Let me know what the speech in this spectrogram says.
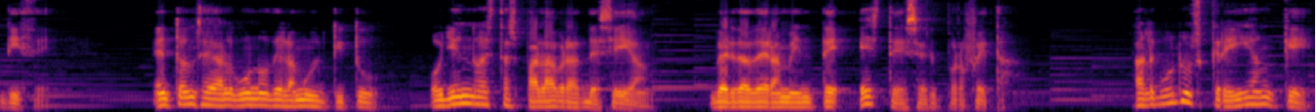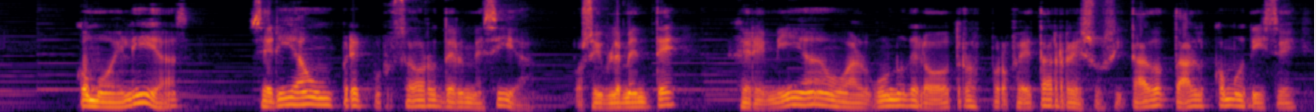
dice, Entonces alguno de la multitud, oyendo estas palabras, decían, verdaderamente este es el profeta. Algunos creían que, como Elías, sería un precursor del Mesías, posiblemente Jeremías o alguno de los otros profetas resucitado tal como dice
